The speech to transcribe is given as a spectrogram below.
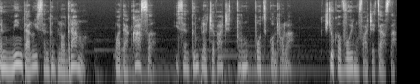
în mintea lui se întâmplă o dramă. Poate acasă îi se întâmplă ceva ce tu nu poți controla. Știu că voi nu faceți asta,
